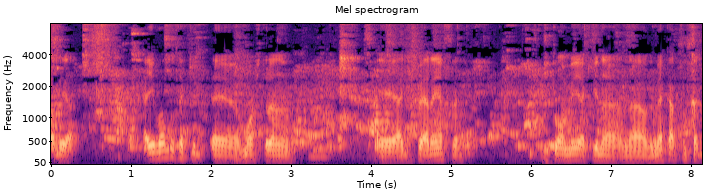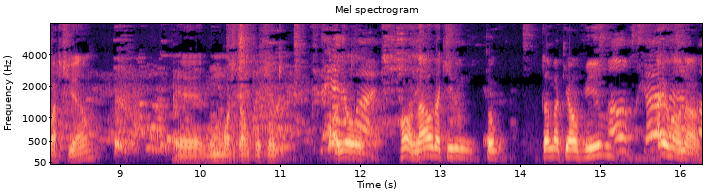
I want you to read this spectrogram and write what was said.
Obrigado. Aí vamos aqui é, mostrando é, a diferença de comer aqui na, na- no Mercado São Sebastião. É, vamos mostrar um pouquinho aqui. Olha o Ronaldo aqui, estamos aqui ao vivo. Aí, Ronaldo,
